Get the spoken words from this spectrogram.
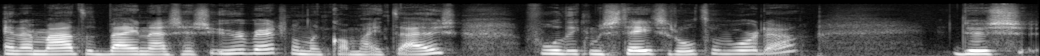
En naarmate het bijna zes uur werd, want dan kwam hij thuis, voelde ik me steeds rotter worden. Dus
